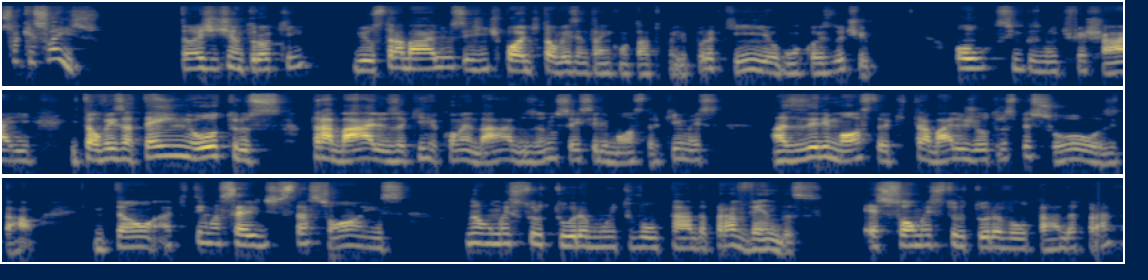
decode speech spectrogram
Só que é só isso. Então a gente entrou aqui, viu os trabalhos, e a gente pode talvez entrar em contato com ele por aqui, alguma coisa do tipo. Ou simplesmente fechar e, e talvez até em outros trabalhos aqui recomendados. Eu não sei se ele mostra aqui, mas às vezes ele mostra aqui trabalhos de outras pessoas e tal. Então, aqui tem uma série de distrações, não uma estrutura muito voltada para vendas é só uma estrutura voltada para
